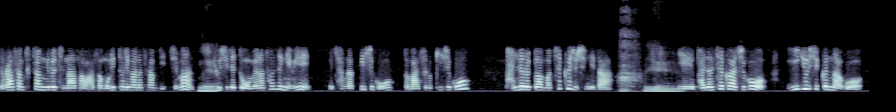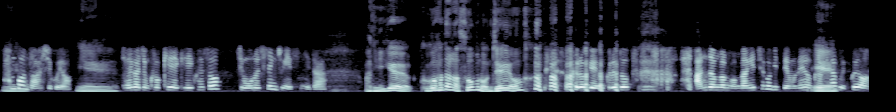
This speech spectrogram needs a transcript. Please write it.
열화상 측정기를 지나서 와서 모니터링하는 사람도 있지만 네. 교실에 또 오면은 선생님이 장갑 끼시고 또 마스크 끼시고 발열을 또 한번 체크해 주십니다. 예. 예, 발열 체크하시고 2교시 끝나고 한 예. 번더 하시고요. 예. 저희가 지금 그렇게 계획해서 지금 오늘 실행 중에 있습니다. 아니 이게 그거 하다가 수업은 언제 해요? 그러게요. 그래도 안전과 건강이 최고기 때문에요. 그렇게 예. 하고 있고요.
